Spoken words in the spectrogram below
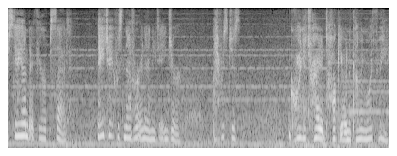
Understand if you're upset. AJ was never in any danger. I was just going to try to talk you into coming with me.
